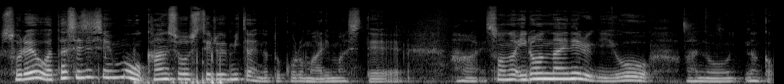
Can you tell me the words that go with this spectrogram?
それを私自身も鑑賞してるみたいなところもありまして、はい、そのいろんなエネルギーをあのなんか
